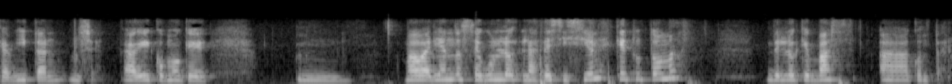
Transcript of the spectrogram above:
habitan, no sé, ahí como que mm, va variando según las decisiones que tú tomas de lo que vas a contar.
